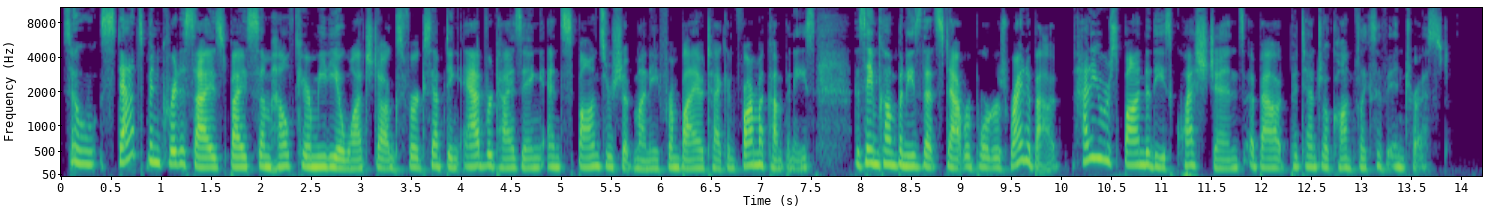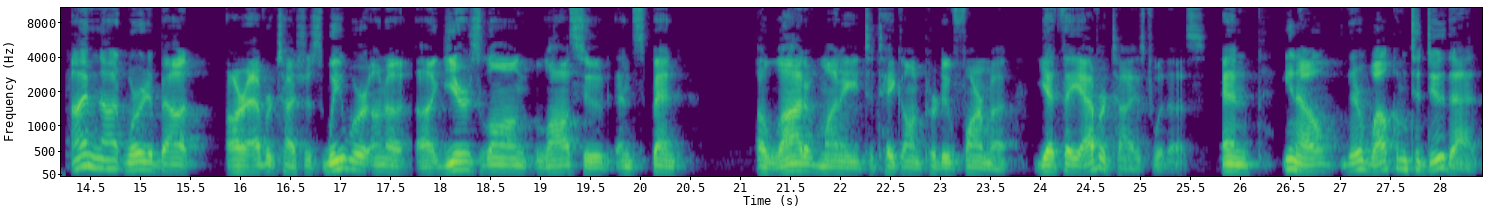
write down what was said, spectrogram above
So, Stat's been criticized by some healthcare media watchdogs for accepting advertising and sponsorship money from biotech and pharma companies, the same companies that Stat reporters write about. How do you respond to these questions about potential conflicts of interest? I'm not worried about our advertisers. We were on a, a years long lawsuit and spent a lot of money to take on Purdue Pharma, yet they advertised with us. And you know, they're welcome to do that.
